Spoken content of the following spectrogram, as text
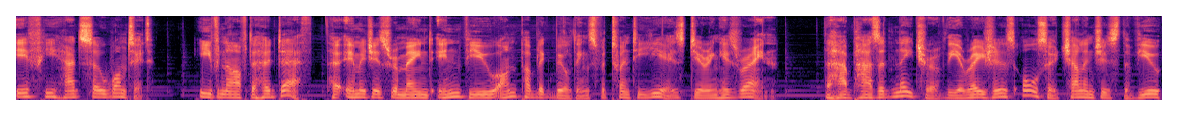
if he had so wanted. Even after her death, her images remained in view on public buildings for 20 years during his reign. The haphazard nature of the erasures also challenges the view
